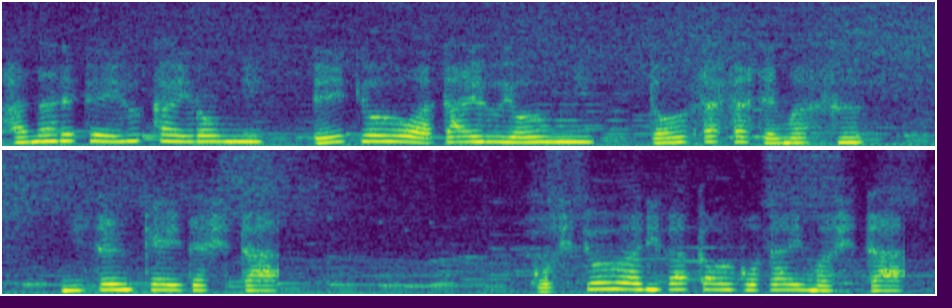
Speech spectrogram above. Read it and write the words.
離れている回路に影響を与えるように動作させます。2000系でした。ご視聴ありがとうございました。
